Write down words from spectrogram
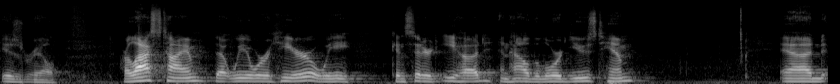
Israel. Our last time that we were here, we considered Ehud and how the Lord used him and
